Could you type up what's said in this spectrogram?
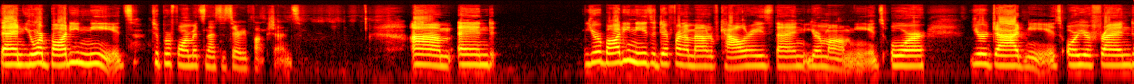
than your body needs to perform its necessary functions. Um, and your body needs a different amount of calories than your mom needs, or your dad needs, or your friend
